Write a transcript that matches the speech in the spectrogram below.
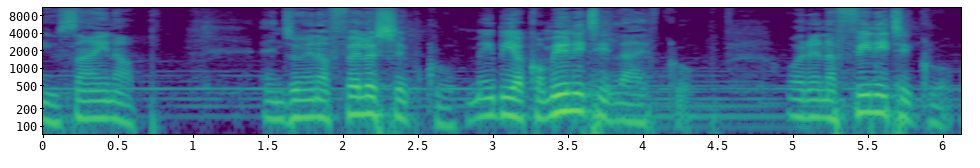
You sign up and join a fellowship group, maybe a community life group or an affinity group.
